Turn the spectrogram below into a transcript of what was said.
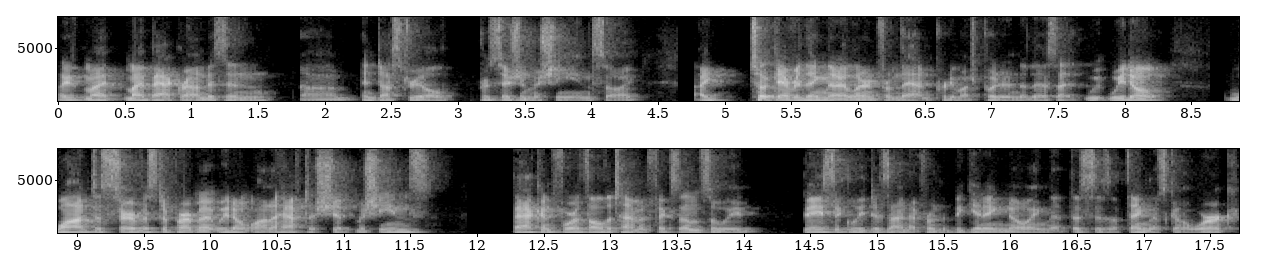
Like my my background is in um, industrial precision machines, so I I took everything that I learned from that and pretty much put it into this. I, we, we don't want a service department. We don't want to have to ship machines back and forth all the time and fix them. So we basically designed it from the beginning, knowing that this is a thing that's going to work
